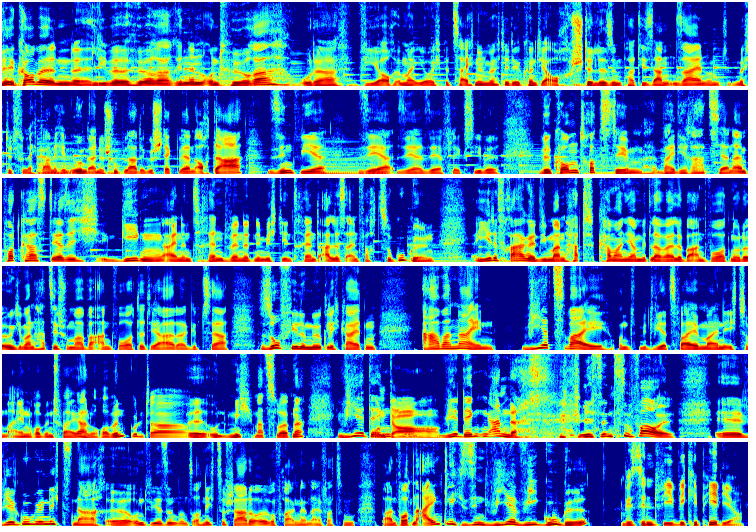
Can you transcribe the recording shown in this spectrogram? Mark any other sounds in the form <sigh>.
Willkommen, liebe Hörerinnen und Hörer oder wie auch immer ihr euch bezeichnen möchtet. Ihr könnt ja auch stille Sympathisanten sein und möchtet vielleicht gar nicht in irgendeine Schublade gesteckt werden. Auch da sind wir sehr, sehr, sehr flexibel. Willkommen trotzdem bei Die Ratsherren, einem Podcast, der sich gegen einen Trend wendet, nämlich den Trend, alles einfach zu googeln. Jede Frage, die man hat, kann man ja mittlerweile beantworten oder irgendjemand hat sie schon mal beantwortet. Ja, da gibt's ja so viele Möglichkeiten. Aber nein, wir zwei, und mit wir zwei meine ich zum einen Robin Schweiger, hallo Robin. Guten Tag. Äh, und mich, Mats Leubner. Wir denken, wir denken anders. <laughs> Wir sind zu faul. Äh, wir googeln nichts nach. Äh, und wir sind uns auch nicht zu schade, eure Fragen dann einfach zu beantworten. Eigentlich sind wir wie Google. Wir sind wie Wikipedia.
